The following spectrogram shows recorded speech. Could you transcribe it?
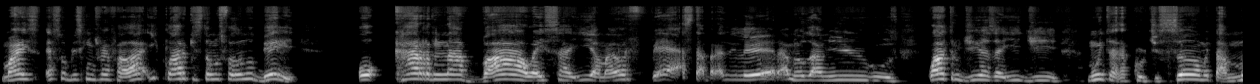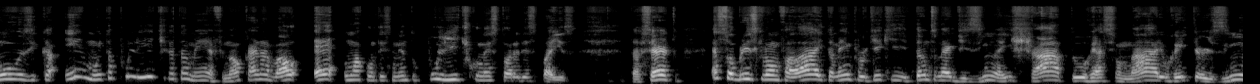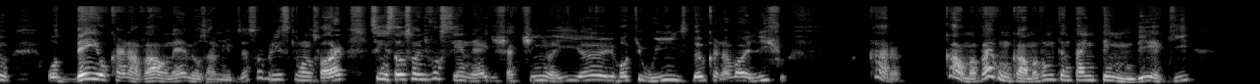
Mas é sobre isso que a gente vai falar, e claro que estamos falando dele, o Carnaval. É isso aí, a maior festa brasileira, meus amigos. Quatro dias aí de muita curtição, muita música e muita política também. Afinal, Carnaval é um acontecimento político na história desse país, tá certo? É sobre isso que vamos falar e também por que tanto nerdzinho aí, chato, reacionário, haterzinho, odeia o carnaval, né, meus amigos? É sobre isso que vamos falar. Sim, estamos falando de você, nerd chatinho aí, ai, Rock Wins, o carnaval é lixo. Cara, calma, vai com calma, vamos tentar entender aqui,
